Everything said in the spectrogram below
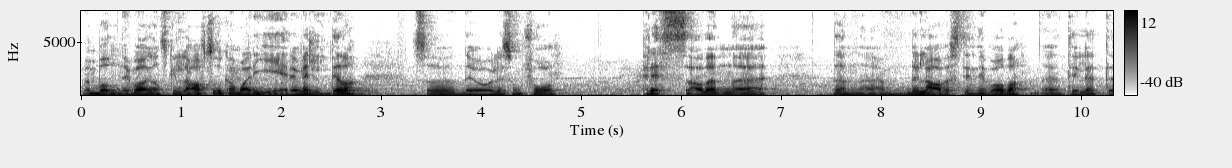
men båndnivået er ganske lavt, så det kan variere veldig. da. Så det å liksom få pressa den, eh, den, det laveste nivået til et,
